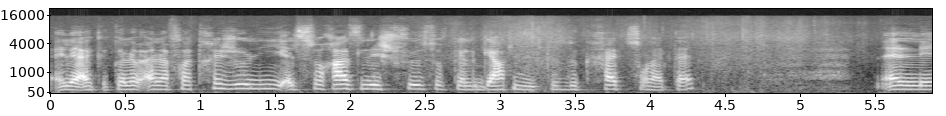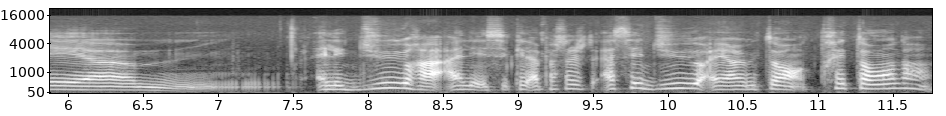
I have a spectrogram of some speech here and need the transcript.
elle est à la fois très jolie, elle se rase les cheveux, sauf qu'elle garde une espèce de crête sur la tête. Elle est, elle est dure, c'est un personnage assez dur et en même temps très tendre,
